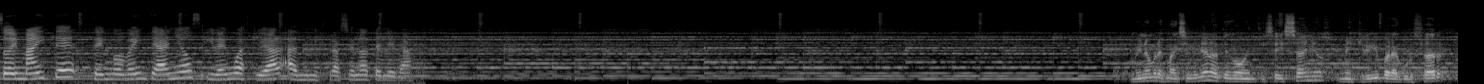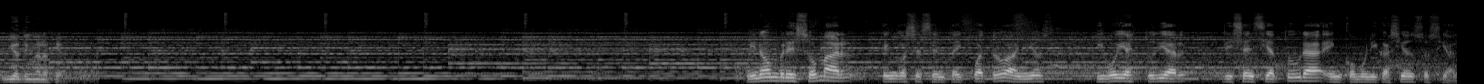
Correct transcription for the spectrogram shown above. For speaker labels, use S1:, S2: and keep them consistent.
S1: Soy Maite, tengo 20 años y vengo a estudiar Administración Hotelera.
S2: Mi nombre es Maximiliano, tengo 26 años, me inscribí para cursar Biotecnología.
S3: Mi nombre es Omar, tengo 64 años y voy a estudiar licenciatura en Comunicación Social.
